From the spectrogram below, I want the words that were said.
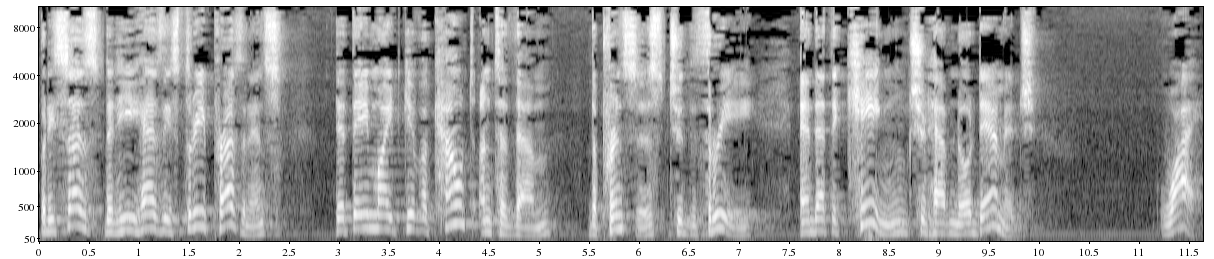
But he says that he has these three presidents that they might give account unto them, the princes, to the three, and that the king should have no damage. Why?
